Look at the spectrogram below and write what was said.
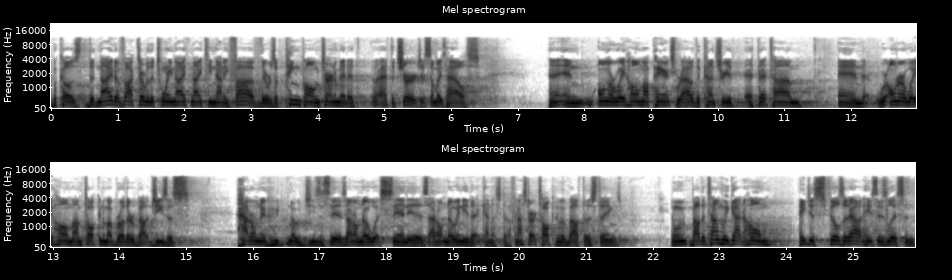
because the night of October the 29th, 1995, there was a ping pong tournament at, at the church at somebody's house. And, and on our way home, my parents were out of the country at, at that time. And we're on our way home. I'm talking to my brother about Jesus. I don't know who know Jesus is. I don't know what sin is. I don't know any of that kind of stuff. And I start talking to him about those things. And when, by the time we got home, he just spills it out and he says, Listen,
